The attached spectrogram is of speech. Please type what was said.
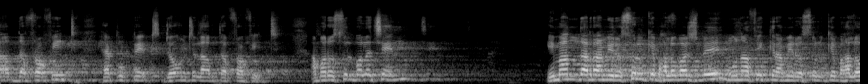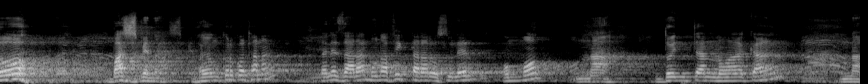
love the prophet hypocrite don't love the prophet আমার রসুল বলেছেন, ইমানদাররা আমি রসুলকে ভালোবাসবে, মুনাফিকরা আমি রসুলকে ভালো বাসবে না। ভয়ঙ্কর কথা না? তাহলে যারা মুনাফিক, তারা রসুলের উম্মত না। দৈন্তার নোয়াকার না।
